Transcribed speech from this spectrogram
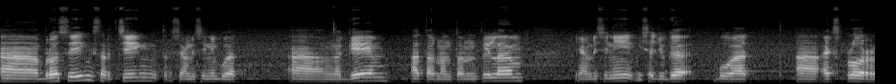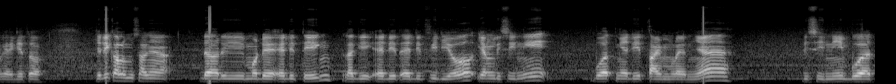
uh, browsing, searching, terus yang di sini buat uh, ngegame atau nonton film. Yang di sini bisa juga buat uh, explore kayak gitu. Jadi kalau misalnya dari mode editing, lagi edit-edit video, yang di sini buat ngedit timelinenya di sini buat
